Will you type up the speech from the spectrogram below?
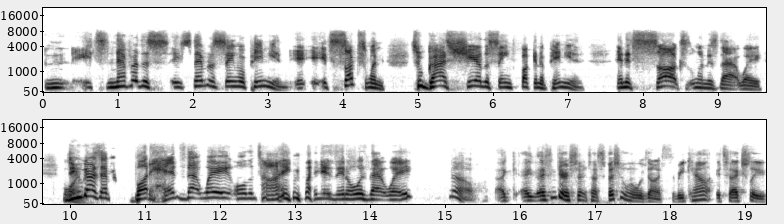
it's never this it's never the same opinion. It, it, it sucks when two guys share the same fucking opinion. And it sucks when it's that way. Do you guys ever butt heads that way all the time? like, is it always that way? No, I, I I think there are certain times, especially when we've done a three count. It's actually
